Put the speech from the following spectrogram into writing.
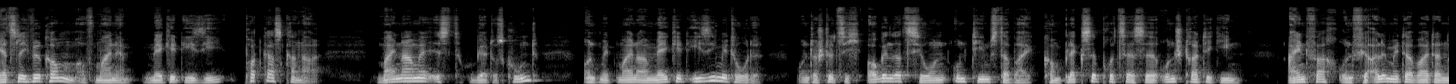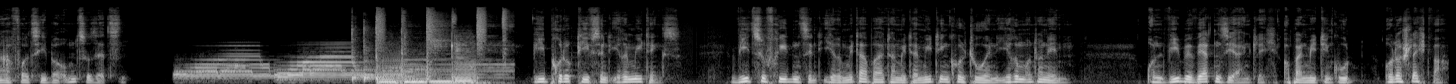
Herzlich willkommen auf meinem Make It Easy Podcast-Kanal. Mein Name ist Hubertus Kuhn und mit meiner Make It Easy Methode unterstütze ich Organisationen und Teams dabei, komplexe Prozesse und Strategien einfach und für alle Mitarbeiter nachvollziehbar umzusetzen. Wie produktiv sind Ihre Meetings? Wie zufrieden sind Ihre Mitarbeiter mit der Meetingkultur in Ihrem Unternehmen? Und wie bewerten Sie eigentlich, ob ein Meeting gut oder schlecht war?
